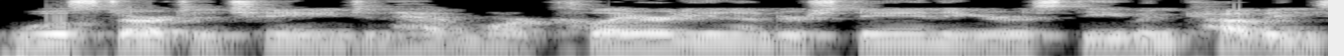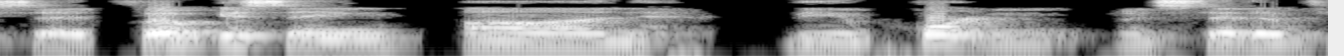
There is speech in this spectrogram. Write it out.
will start to change and have more clarity and understanding. Or as Stephen Covey said, focusing on the important instead of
